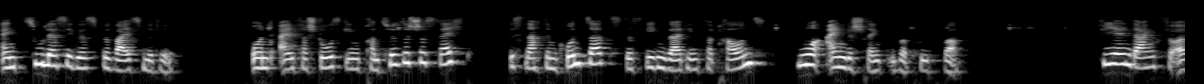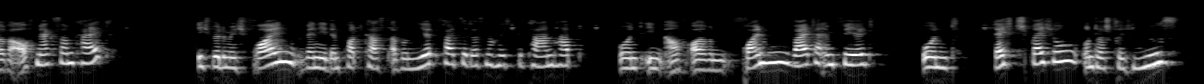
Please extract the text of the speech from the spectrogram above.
ein zulässiges Beweismittel. Und ein Verstoß gegen französisches Recht ist nach dem Grundsatz des gegenseitigen Vertrauens nur eingeschränkt überprüfbar. Vielen Dank für eure Aufmerksamkeit. Ich würde mich freuen, wenn ihr den Podcast abonniert, falls ihr das noch nicht getan habt und ihn auch euren Freunden weiterempfehlt und Rechtsprechung unterstrich News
